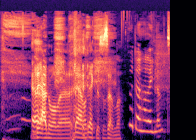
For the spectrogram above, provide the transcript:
Det er, noe av det, det er en av de ekleste scenene. Den hadde jeg glemt.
